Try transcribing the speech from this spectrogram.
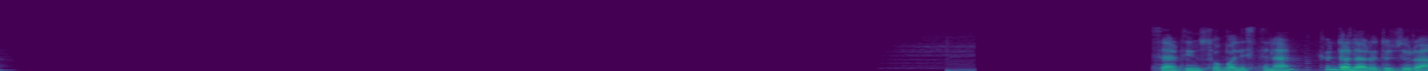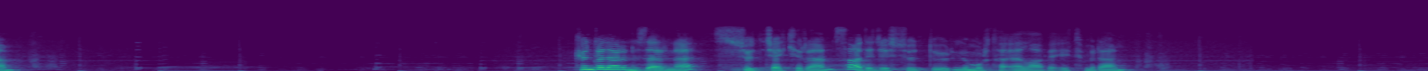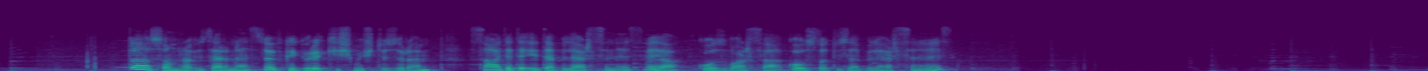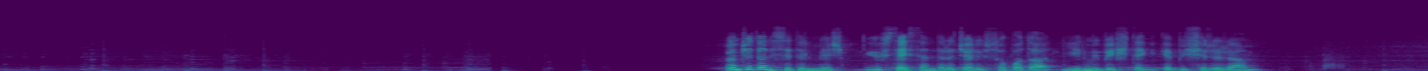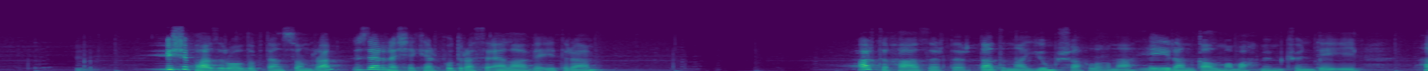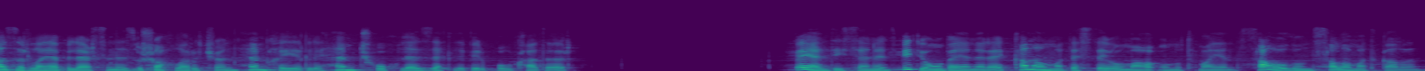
Sərdiyim soba listinə gündələri düzürəm. Gündələrin üzərinə süd çəkirəm. Sadəcə süddür, yumurta əlavə etmirəm. Daha sonra üzərinə zövqə görə kişmiş düzürəm. Sadə də edə bilərsiniz və ya qoz varsa qoz da düzə bilərsiniz. Öncədən isidilmiş 180 dərəcəlik sobada 25 dəqiqə bişirirəm. Bişib hazır olduqdan sonra üzərinə şəkər pudrası əlavə edirəm. Artıq hazırdır. Dadına, yumşaqlığına heyran qalmamaq mümkün deyil. Hazırlaya bilərsiniz. Uşaqlar üçün həm xeyirli, həm çox ləzzətli bir bulkadır. Bəyəndiysəniz videomu bəyənərək kanalıma dəstək olmağı unutmayın. Sağ olun, salamat qalın.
